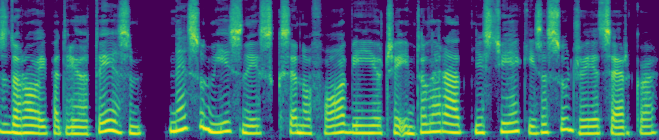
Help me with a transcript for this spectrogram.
Здоровий патріотизм несумісний з ксенофобією чи інтолерантністю, які засуджує церква.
